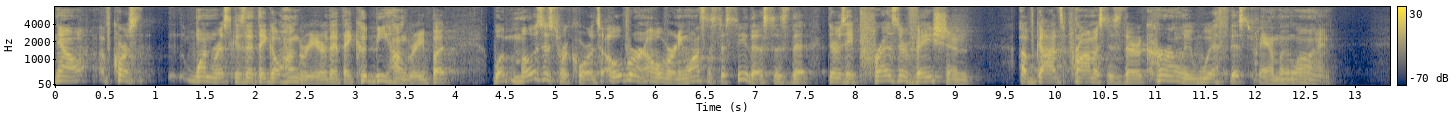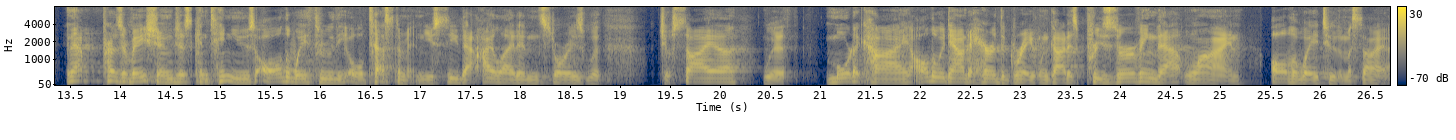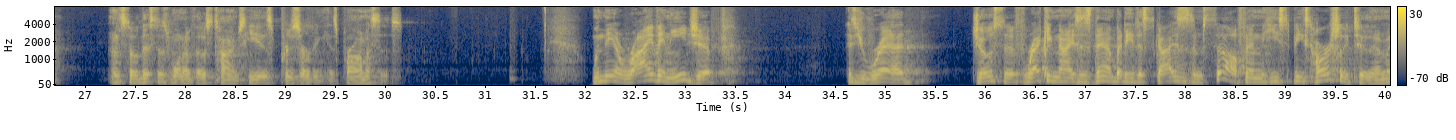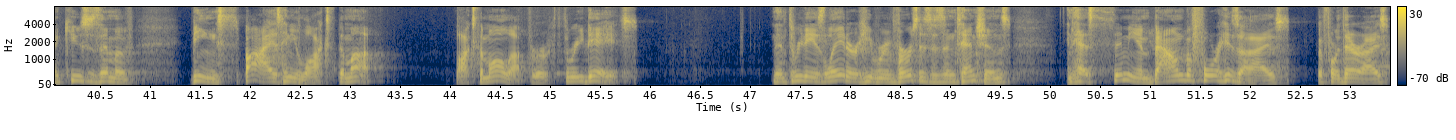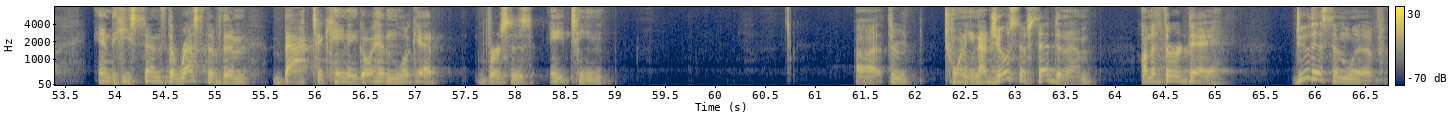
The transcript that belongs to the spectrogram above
Now, of course, one risk is that they go hungry or that they could be hungry, but what Moses records over and over, and he wants us to see this, is that there's a preservation of God's promises that are currently with this family line. And that preservation just continues all the way through the Old Testament. And you see that highlighted in stories with Josiah, with Mordecai, all the way down to Herod the Great, when God is preserving that line all the way to the Messiah. And so this is one of those times he is preserving his promises. When they arrive in Egypt, as you read, Joseph recognizes them, but he disguises himself and he speaks harshly to them, accuses them of being spies, and he locks them up, locks them all up for three days. Then, three days later, he reverses his intentions and has Simeon bound before his eyes, before their eyes, and he sends the rest of them back to Canaan. Go ahead and look at verses 18 uh, through 20. Now, Joseph said to them, on the third day, Do this and live,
